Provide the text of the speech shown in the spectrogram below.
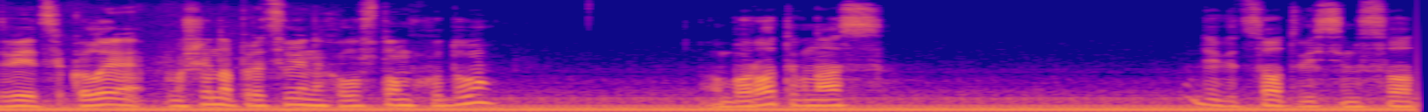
Дивіться, коли машина працює на холостому ходу, обороти в нас 900-800.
